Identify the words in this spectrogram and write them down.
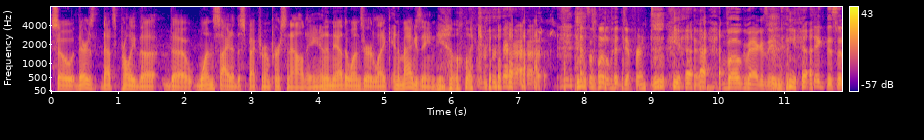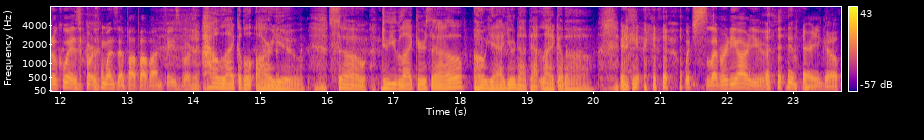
So there's that's probably the the one side of the spectrum of personality, and then the other ones are like in a magazine, you know, like that's a little bit different. Yeah. Vogue magazine. Yeah. Take this little quiz, or the ones that pop up on Facebook. How likable are you? So, do you like yourself? Oh yeah, you're not that likable. Which celebrity are you? there you go.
